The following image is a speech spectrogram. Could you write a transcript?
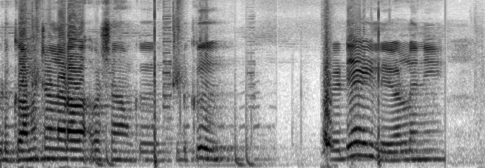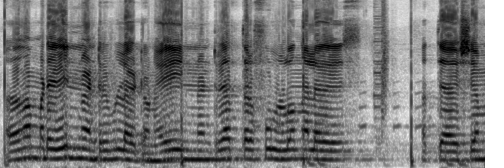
എടുക്കാൻ പറ്റണല്ലടാ പക്ഷെ നമുക്ക് എടുക്ക്. റെഡി ആയില്ലേ വെള്ളനി? അത് നമ്മുടെ ഇൻവെന്ററി ഫുൾ ആയിട്ടാണ്. ഏ ഇൻവെന്ററി അത്ര ഫുള്ളൊന്നല്ല ഗൈസ് അത്യാവശ്യം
